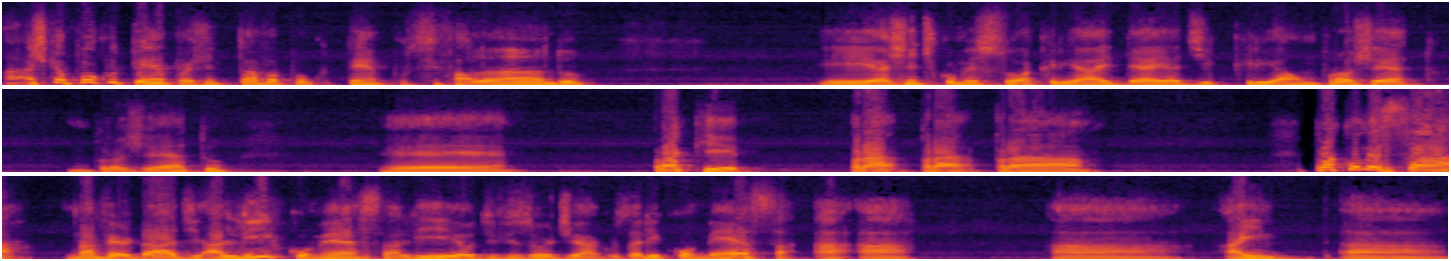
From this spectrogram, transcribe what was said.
acho que há pouco tempo, a gente estava há pouco tempo se falando e a gente começou a criar a ideia de criar um projeto. Um projeto é, para quê? Para começar, na verdade, ali começa, ali é o divisor de águas, ali começa a, a, a, a, a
